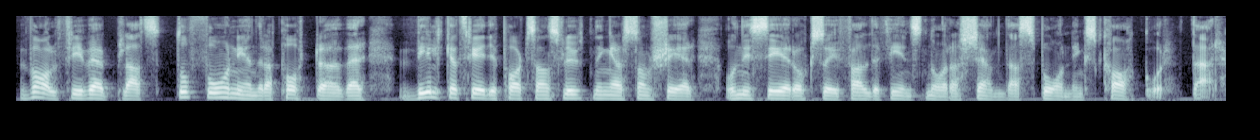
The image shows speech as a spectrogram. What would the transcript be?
valfri webbplats. Då får ni en rapport över vilka tredjepartsanslutningar som sker och ni ser också ifall det finns några kända spårningskakor där.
